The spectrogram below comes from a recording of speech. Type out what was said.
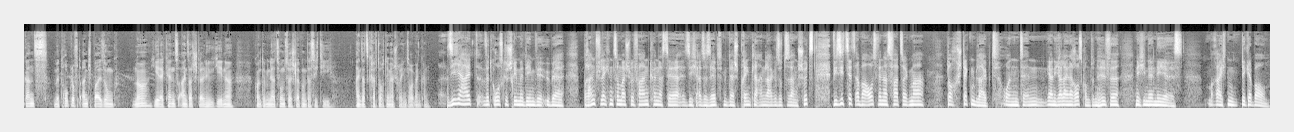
ganz mit Druckluftanspeisung. Ne? Jeder kennt es, Einsatzstellenhygiene, Kontaminationsverschleppung, dass sich die Einsatzkräfte auch dementsprechend säubern können. Sicherheit wird groß geschrieben, indem wir über Brandflächen zum Beispiel fahren können, dass der sich also selbst mit der Sprenkleranlage sozusagen schützt. Wie sieht es jetzt aber aus, wenn das Fahrzeug mal doch stecken bleibt und äh, ja nicht alleine rauskommt und Hilfe nicht in der Nähe ist? Reicht ein dicker Baum?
